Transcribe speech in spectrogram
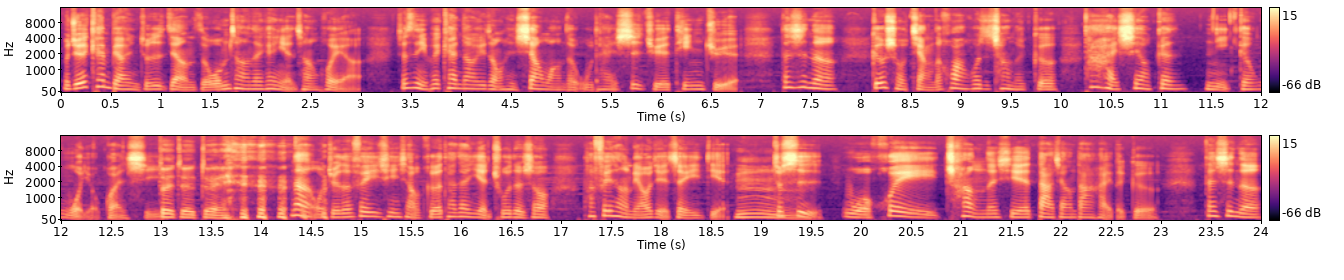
我觉得看表演就是这样子。我们常常在看演唱会啊。就是你会看到一种很向往的舞台视觉听觉，但是呢，歌手讲的话或是唱的歌，他还是要跟你跟我有关系。对对对。那我觉得费玉清小哥他在演出的时候，他非常了解这一点。嗯，就是我会唱那些大江大海的歌，但是呢，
